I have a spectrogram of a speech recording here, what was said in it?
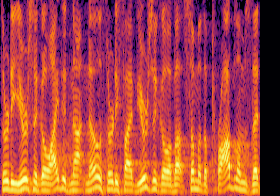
30 years ago, I did not know, 35 years ago, about some of the problems that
